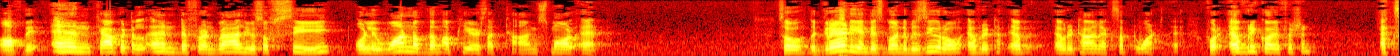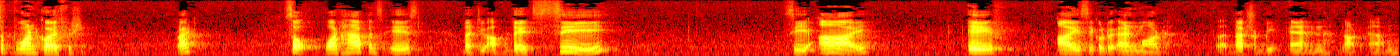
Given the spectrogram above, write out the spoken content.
of the n, capital N different values of C, only one of them appears at time small n. So the gradient is going to be zero every, every, every time except one, for every coefficient except one coefficient, right? So what happens is that you update C, Ci, if i is equal to n mod, that should be n, not m,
